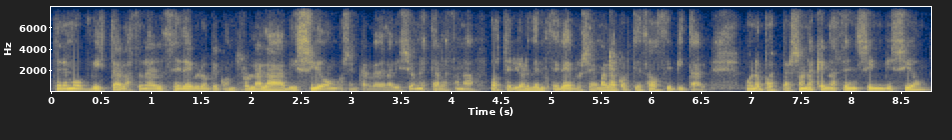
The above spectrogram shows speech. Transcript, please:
tenemos vista, la zona del cerebro que controla la visión o se encarga de la visión está en la zona posterior del cerebro, se llama la corteza occipital. Bueno, pues personas que nacen sin visión,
